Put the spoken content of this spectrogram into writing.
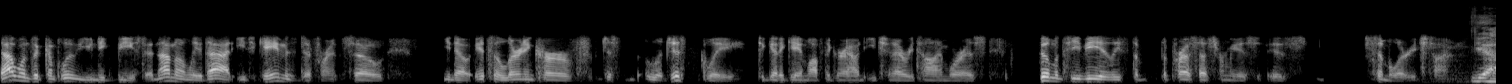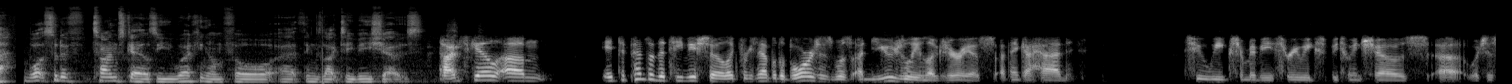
that one's a completely unique beast and not only that each game is different so you know it's a learning curve just logistically to get a game off the ground each and every time whereas film and tv at least the, the process for me is is similar each time Yeah. What sort of timescales are you working on for uh, things like TV shows? timescale um it depends on the TV show. Like for example, The Borgias was unusually luxurious. I think I had two weeks or maybe three weeks between shows, uh, which is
